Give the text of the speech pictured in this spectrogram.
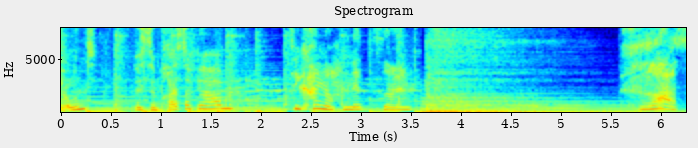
Ja und? Willst du den Preis dafür haben? Sie kann auch nett sein. Krass.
